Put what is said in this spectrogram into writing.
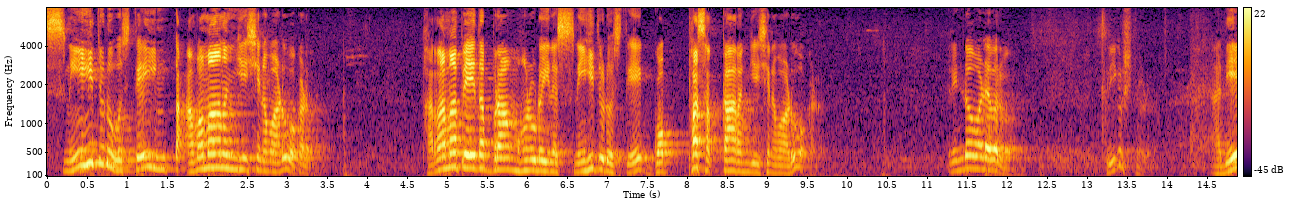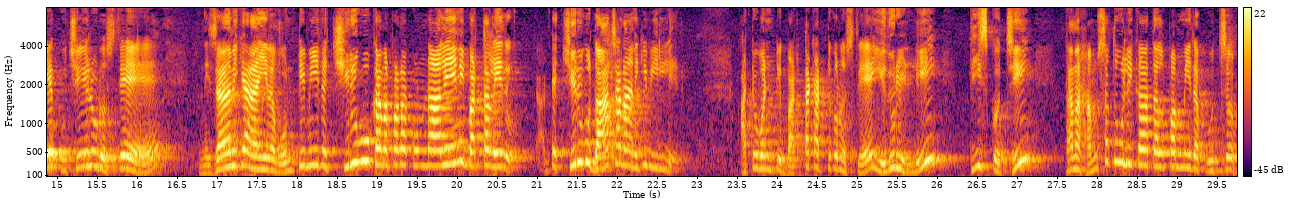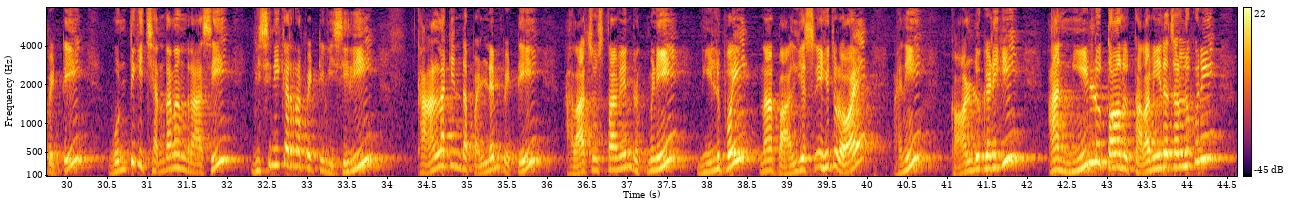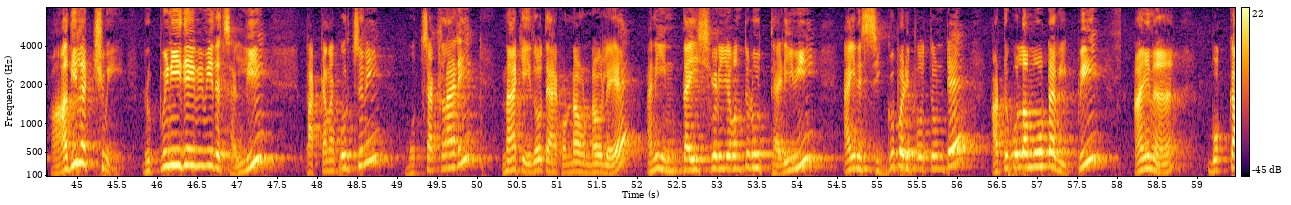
స్నేహితుడు వస్తే ఇంత అవమానం చేసినవాడు ఒకడు. పరమపేద బ్రాహ్మణుడైన స్నేహితుడు వస్తే గొప్ప సత్కారం చేసినవాడు ఒకడు. రెండోవాడు ఎవరు? శ్రీకృష్ణుడు. అదే కుచేలుడు వస్తే నిజానికి ఆయన ఒంటి మీద చిరుగు కనపడకుండా లేని బట్ట లేదు. అంటే చిరుగు దాచడానికి వీల్లేదు. అటువంటి బట్ట కట్టుకుని వస్తే ఎదురెళ్ళి తీసుకొచ్చి తన హంసతూలికా తల్పం మీద కూర్చోపెట్టి ఒంటికి చందనం రాసి విసినికర్ర పెట్టి విసిరి కాళ్ళ కింద పళ్ళెం పెట్టి అలా చూస్తామేం రుక్మిణి? నీళ్ళుపోయి నా బాల్య స్నేహితుడోయ్ అని కాళ్ళు కడిగి ఆ నీళ్ళు తాను తల మీద చల్లుకుని ఆదిలక్ష్మి రుక్మిణీదేవి మీద చల్లి పక్కన కూర్చుని ముచ్చట్లాడి నాకేదో తేకుండా ఉండవులే అని ఇంత ఐశ్వర్యవంతుడు తడివి ఆయన సిగ్గుపడిపోతుంటే అటుకుల మూట విప్పి ఆయన ఒక్క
